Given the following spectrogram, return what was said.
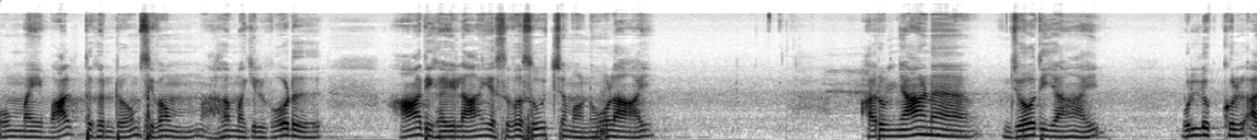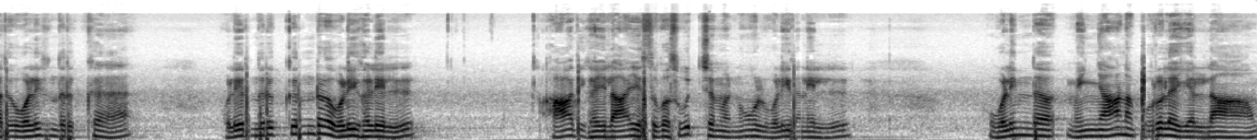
உம்மை வாழ்த்துகின்றோம் சிவம் அகமகிழ்வோடு. ஆதிகைலாய சிவசூச்சம நூலாய். அருள்ஞான ஜோதியாய். உள்ளுக்குள் அது ஒளிர்ந்திருக்க ஒளிர்ந்திருக்கின்ற ஒளிகளில் ஆதிகைலாய சிவசூச்சம நூல் ஒளிதனில் ஒளிந்த மெஞ்ஞான பொருளை எல்லாம்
